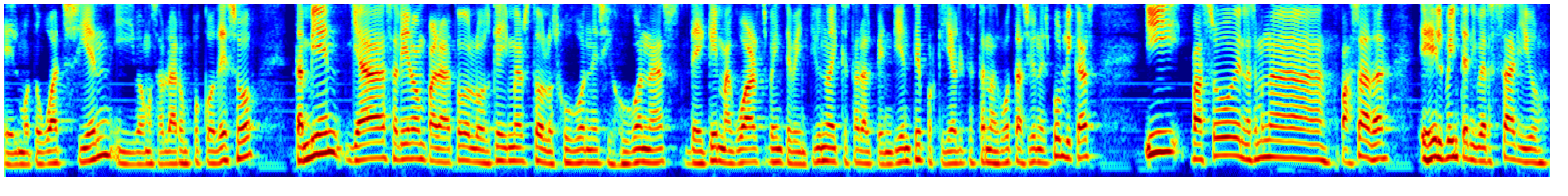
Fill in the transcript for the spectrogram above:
el MotoWatch 100, y vamos a hablar un poco de eso. También ya salieron para todos los gamers, todos los jugones y jugonas de Game Awards 2021. Hay que estar al pendiente porque ya ahorita están las votaciones públicas. Y pasó en la semana pasada el 20 aniversario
